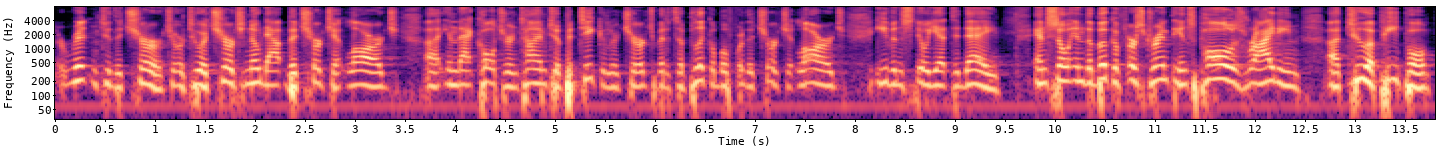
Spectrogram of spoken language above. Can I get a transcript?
written to the church or to a church, no doubt the church at large uh, in that culture and time to a particular church, but it's applicable for the church at large, even still yet today. And so in the book of First Corinthians, Paul is writing uh, to a people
